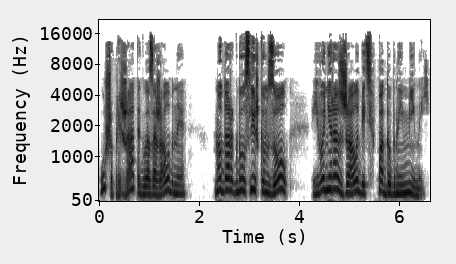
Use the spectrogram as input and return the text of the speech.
Уши прижаты, глаза жалобные. Но Дарк был слишком зол, его не разжалобить подобной миной.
